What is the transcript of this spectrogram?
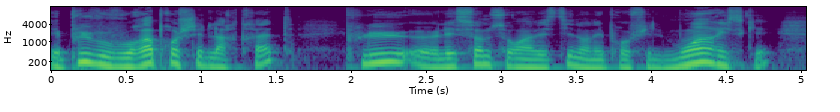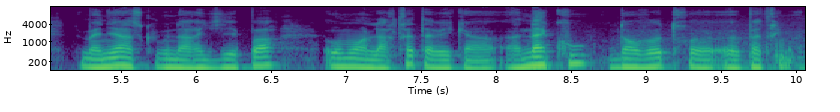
et plus vous vous rapprochez de la retraite, plus euh, les sommes seront investies dans des profils moins risqués, de manière à ce que vous n'arriviez pas au moment de la retraite avec un, un à-coup dans votre euh, patrimoine.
